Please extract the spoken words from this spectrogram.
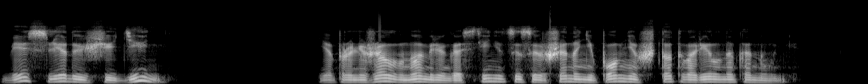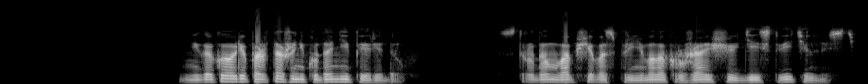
Весь следующий день я пролежал в номере гостиницы, совершенно не помня, что творил накануне. Никакого репортажа никуда не передал. С трудом вообще воспринимал окружающую действительность.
